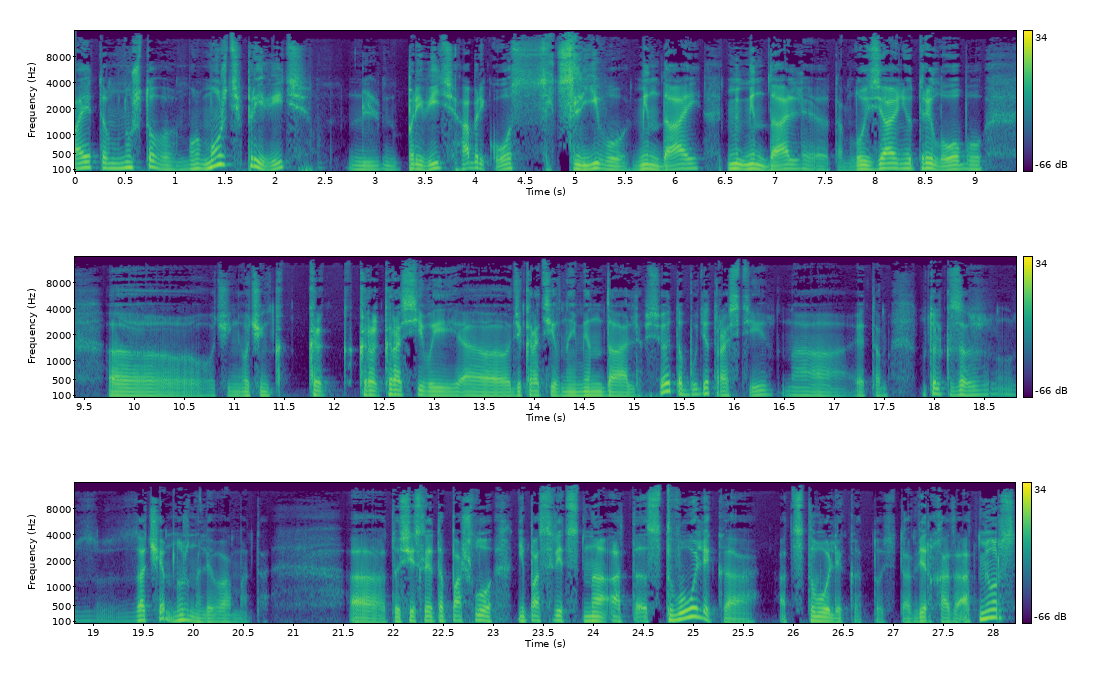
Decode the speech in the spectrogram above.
Поэтому, ну что можете привить привить абрикос, сливу, миндай, миндаль, э, там, лузянию, трилобу, э, очень, очень красивый э, декоративный миндаль. Все это будет расти на этом. Но только за, зачем, нужно ли вам это? А, то есть, если это пошло непосредственно от стволика, от стволика, то есть там верх отмерз,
